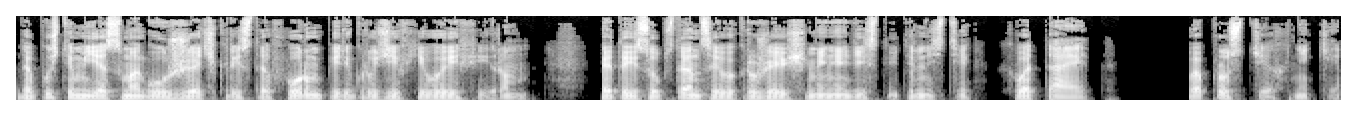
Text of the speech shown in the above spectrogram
Допустим, я смогу сжечь крестоформ, перегрузив его эфиром. Этой субстанции в окружающей меня действительности хватает. Вопрос техники.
